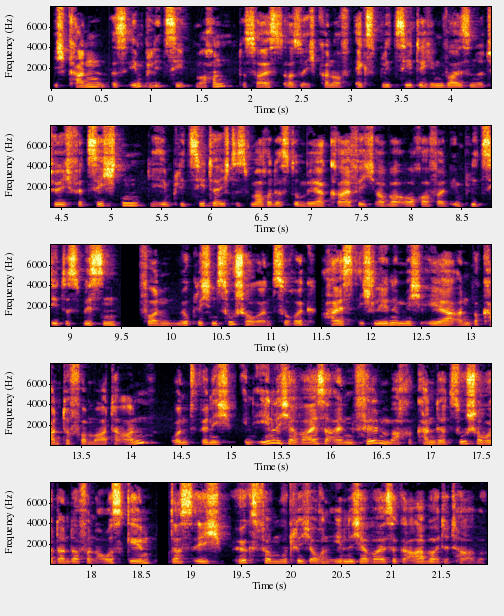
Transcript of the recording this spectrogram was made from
Ich kann es implizit machen. Das heißt also, ich kann auf explizite Hinweise natürlich verzichten. Je impliziter ich das mache, desto mehr greife ich aber auch auf ein implizites Wissen von möglichen Zuschauern zurück. Heißt, ich lehne mich eher an bekannte Formate an. Und wenn ich in ähnlicher Weise einen Film mache, kann der Zuschauer dann davon ausgehen, dass ich höchstvermutlich auch in ähnlicher Weise gearbeitet habe.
